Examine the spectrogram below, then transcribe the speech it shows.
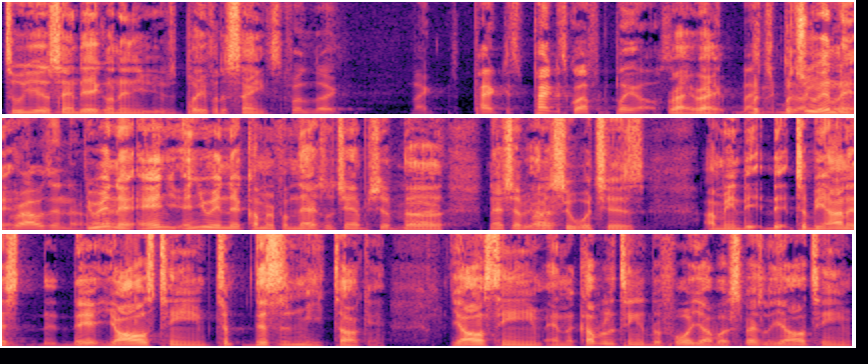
Two years San Diego and then you play for the Saints. for like like practice practice squad for the playoffs. Right, right. Back- back but in but you in there. Bro, I was in there. You in there, and you, and you in there coming from national championship, the Right. national Right. LSU, which is, I mean, th- th- to be honest, they- y'all's team. T- this is me talking. Y'all's team and a couple of teams before y'all, but especially y'all team,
